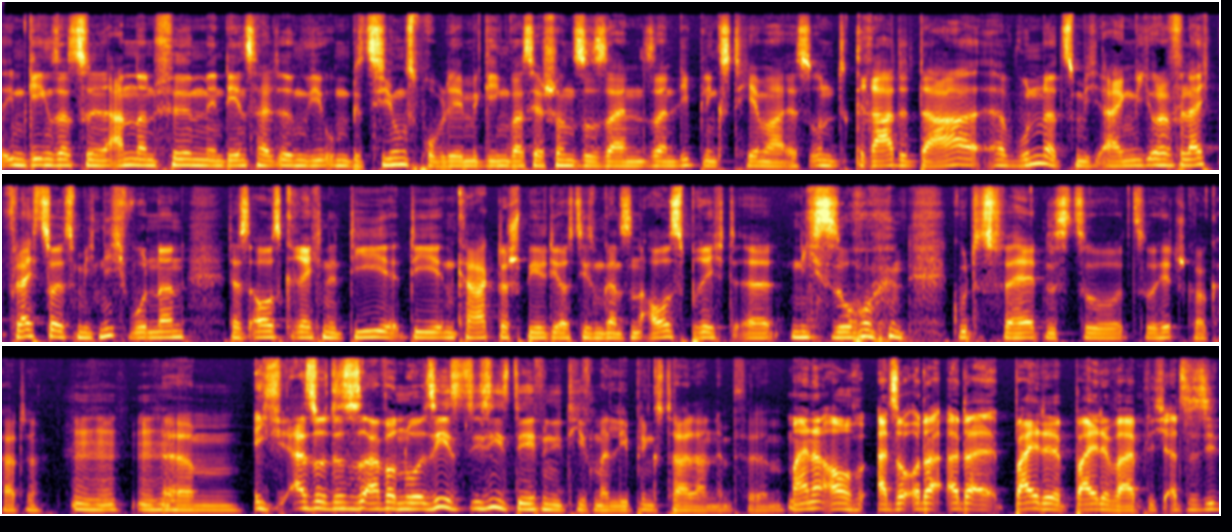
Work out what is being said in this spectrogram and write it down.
im Gegensatz zu den anderen Filmen, in denen es halt irgendwie um Beziehungsprobleme ging, was ja schon so sein, sein Lieblingsthema ist. Und gerade da äh, wundert es mich eigentlich, oder vielleicht, vielleicht soll es mich nicht wundern, dass ausgerechnet die, die einen Charakter spielt, die aus diesem Ganzen ausbricht, äh, nicht so ein gutes Verhältnis zu, zu Hitchcock hatte. Mhm, mhm. Ähm, ich, also das ist einfach nur, sie ist, sie ist definitiv mein Lieblingsteil an dem Film. Meine auch. Also, oder, oder beide, beide weiblich. Also sie,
